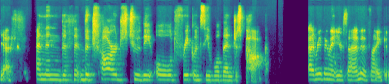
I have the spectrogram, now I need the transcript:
Yes. And then the th- the charge to the old frequency will then just pop everything that you said is like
